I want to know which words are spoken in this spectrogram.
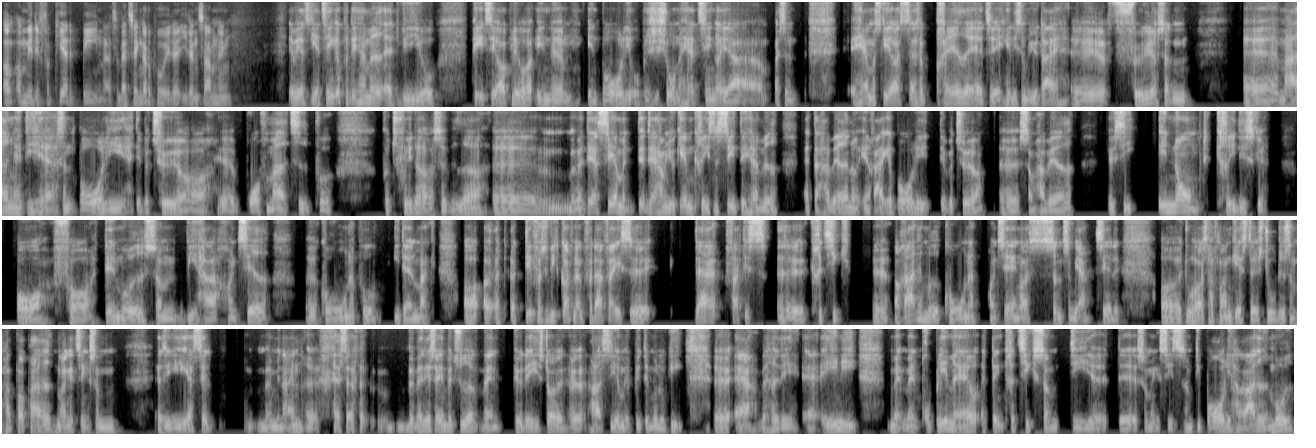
Og, og med det forkerte ben, altså hvad tænker du på i, det, i den sammenhæng? Jeg, jeg, jeg tænker på det her med, at vi jo pt. oplever en, øh, en borgerlig opposition, og her tænker jeg, altså her måske også altså, præget af, at jeg ligesom jo dig øh, følger sådan øh, meget af de her sådan, borgerlige debattører og øh, bruger for meget tid på, på Twitter og så videre. Øh, men der ser man, der har man jo gennem krisen set det her med, at der har været en, en række borgerlige debattører, øh, som har været, jeg vil sige, enormt kritiske over for den måde, som vi har håndteret øh, corona på i Danmark. Og, og, og det er for så vidt godt nok, for der er faktisk, øh, der er faktisk øh, kritik øh, og rette mod corona-håndtering, også sådan som jeg ser det. Og du har også haft mange gæster i studiet, som har påpeget mange ting, som altså, jeg selv med min egen, øh, altså hvad det så end betyder, hvad en phd historie øh, har at sige om epidemiologi, øh, er, hvad hedder det, er enig i. Men, men problemet er jo, at den kritik, som de, øh, de, som man kan sige, som de borgerlige har rettet mod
